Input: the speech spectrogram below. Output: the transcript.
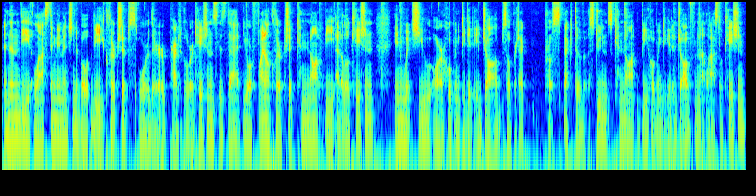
And then the last thing they mentioned about the clerkships or their practical rotations is that your final clerkship cannot be at a location in which you are hoping to get a job. So protect prospective students cannot be hoping to get a job from that last location.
